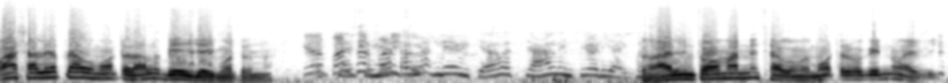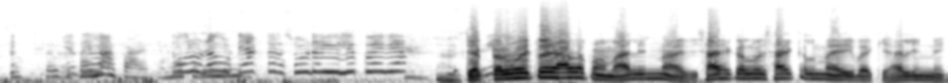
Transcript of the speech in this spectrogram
પાછા લેતા આવો મોટર હાલો બે જાય મોટરમાં. હાલીને તો અમારે નથી આવું અમે મોટર વગર ન આવી. ના પાડે કે તો ઓલું નવું ટ્રેક્ટર છોડાયું લેતો આવ્યા? ટ્રેક્ટર હોય તોય હાલે પણ હાલીને ના આવી. સાયકલ હોય સાયકલમાં આવી બાકી હાલીને નહીં.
